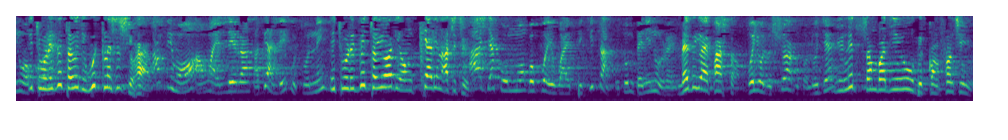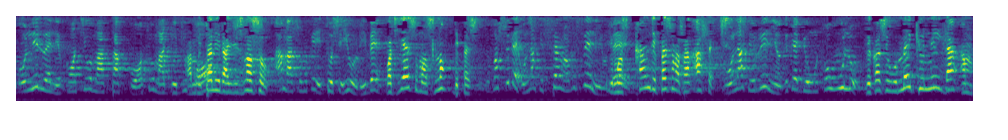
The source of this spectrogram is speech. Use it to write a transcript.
inú It will reveal to you the weaknesses you have. á fi hàn àwọn àìlera tàbí àléébù tó ní It will reveal to you the uncaring attitude. á jẹ́ kó mọ gbogbo ìwà ìbìkítà tó ń bẹ nínú rẹ Maybe you are a pastor. bóyá olùṣọ́ àgùntàn ló jẹ́ You need somebody who will be confronting you. o nílò ẹnìkan tí ó máa takò ọ́ tí ó máa dojú kọ be ọ́ telling you that it's not so. á máa sọ pé ètò ṣe yóò rí bẹ́ẹ̀ But yes, you must love the person. ṣùgbọ́n síbẹ̀ òun láti fẹ́ràn irúfẹ́ ènìyàn You must count the person as an asset. òun láti rí ènìyàn gẹ́gẹ́ bí ohun tó wúlò Because it will make you kneel down and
